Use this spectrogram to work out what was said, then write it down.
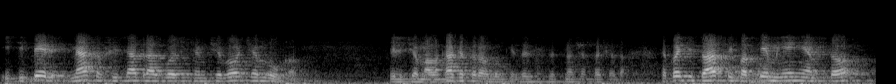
И теперь мясо в 60 раз больше, чем чего? Чем лука. Или чем молока, которое в луке, зависит от наших расчетов. В такой ситуации, по всем мнениям, что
